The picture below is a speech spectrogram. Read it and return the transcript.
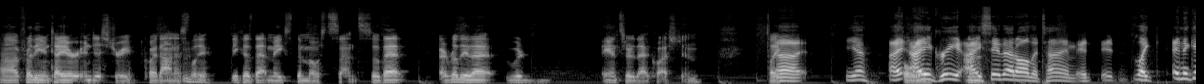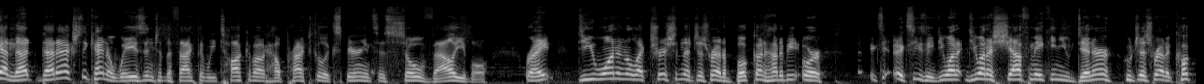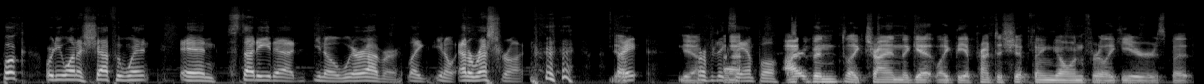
uh, for the entire industry, quite honestly, because that makes the most sense. So that I really that would answer that question. Like uh, yeah, I, I agree. I say that all the time. It it like and again that that actually kind of weighs into the fact that we talk about how practical experience is so valuable, right? Do you want an electrician that just read a book on how to be or excuse me, do you want do you want a chef making you dinner who just read a cookbook or do you want a chef who went and studied at, you know, wherever, like, you know, at a restaurant? right? yeah, Perfect uh, example. I've been like trying to get like the apprenticeship thing going for like years, but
